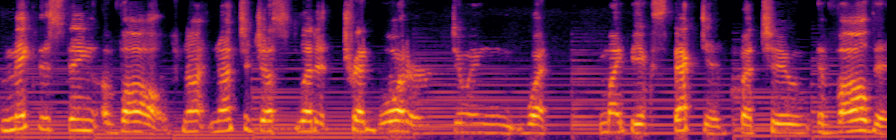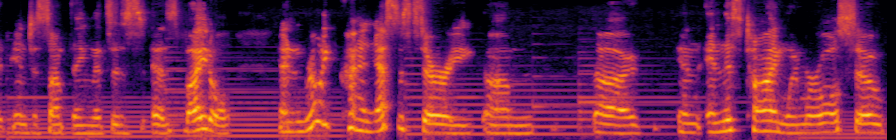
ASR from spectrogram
make this thing evolve not not to just let it tread water doing what might be expected but to evolve it into something that's as as vital and really kind of necessary um, uh, in in this time when we're all so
